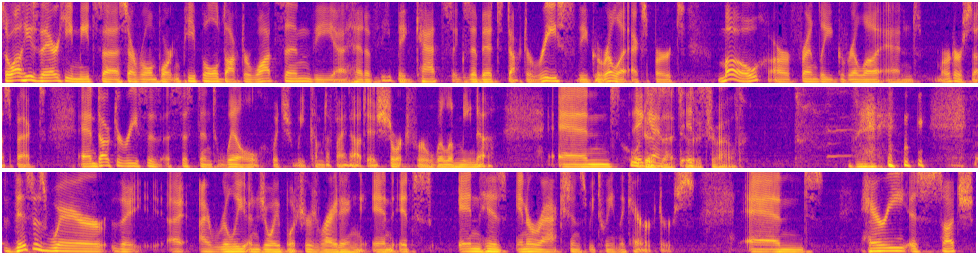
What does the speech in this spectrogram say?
So while he's there, he meets uh, several important people Dr. Watson, the uh, head of the Big Cats exhibit, Dr. Reese, the gorilla expert, Mo, our friendly gorilla and murder suspect, and Dr. Reese's assistant, Will, which we come to find out is short for Wilhelmina. And Who again, does that to a child? this is where the I, I really enjoy Butcher's writing, and it's in his interactions between the characters. And Harry is such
